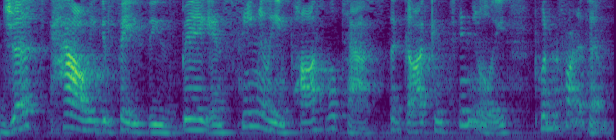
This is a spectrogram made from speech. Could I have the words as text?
just how he could face these big and seemingly impossible tasks that God continually put in front of him.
